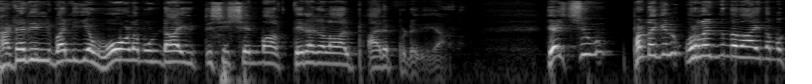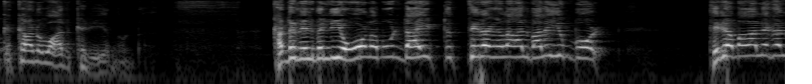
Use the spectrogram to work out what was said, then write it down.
കടലിൽ വലിയ ഓളമുണ്ടായിട്ട് ശിഷ്യന്മാർ തിരകളാൽ ഭാരപ്പെടുകയാണ്. യേശു പടകിൽ ഉറങ്ങുന്നതായി നമുക്ക് കാണുവാൻ കഴിയുന്നുണ്ട്. കടലിൽ വലിയ ഓളമുണ്ടായിട്ട് തിരകളാൽ വലയുമ്പോൾ തിരമാലകൾ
